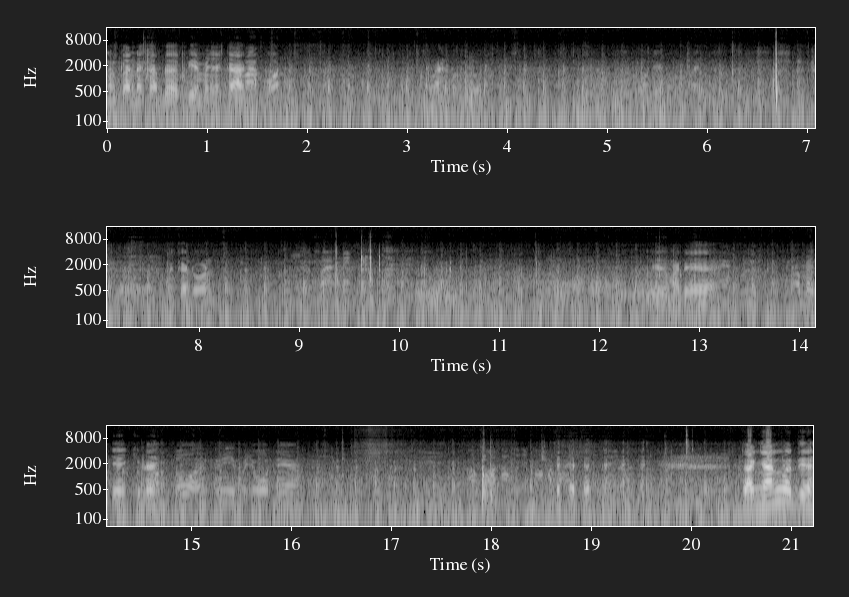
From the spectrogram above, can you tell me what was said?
น้ำกันนะครับเด้อเปลี่ยนบรรยากาศมาฝนมาแล้วกระโดนมาเนี่ยเด้อมาเด้อเอามาเจ๊กินเลยทำตัวให้มีประโยชน์เนี่ยเอาก่อนเอาเอาเอาจากหยังวะเดีย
